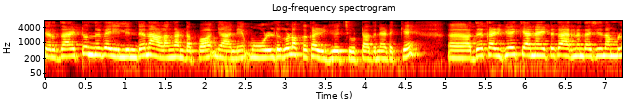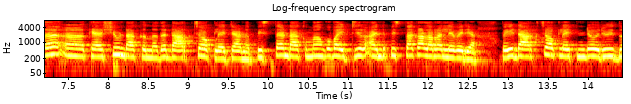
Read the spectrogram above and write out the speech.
ചെറുതായിട്ടൊന്ന് വെയിലിന്റെ നാളം കണ്ടപ്പോൾ ഞാൻ മോൾഡുകളൊക്കെ കഴുകി വെച്ചു കേട്ടോ അതിനിടയ്ക്ക്. അത് കഴുകി വയ്ക്കാനായിട്ട് കാരണം എന്താ വെച്ചാൽ നമ്മൾ കാഷ്യൂ ഉണ്ടാക്കുന്നത് ഡാർക്ക് ചോക്ലേറ്റ് ആണ്. പിസ്ത ഉണ്ടാക്കുമ്പോൾ നമുക്ക് വൈറ്റ് അതിന്റെ പിസ്ത കളറല്ലേ വരിക. അപ്പോൾ ഈ ഡാർക്ക് ചോക്ലേറ്റിന്റെ ഒരു ഇതും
